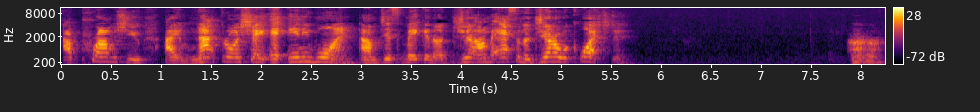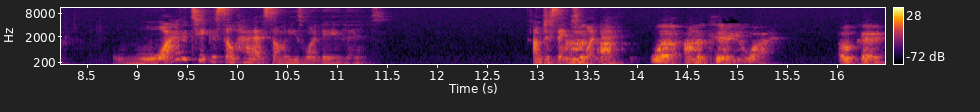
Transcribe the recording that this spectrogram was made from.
I promise you, I am not throwing shade at anyone. I'm just making a. I'm asking a general question. Uh-huh. Why the tickets so high at some of these one day events? I'm just saying it's one day. Well, I'm gonna tell you why. Okay,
